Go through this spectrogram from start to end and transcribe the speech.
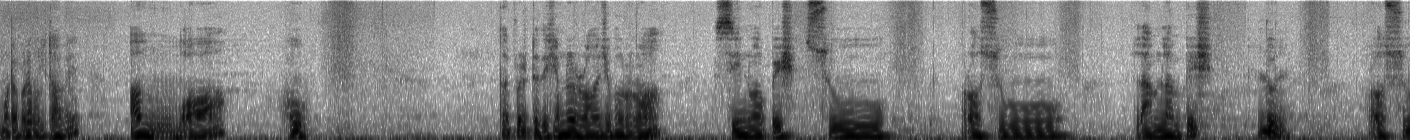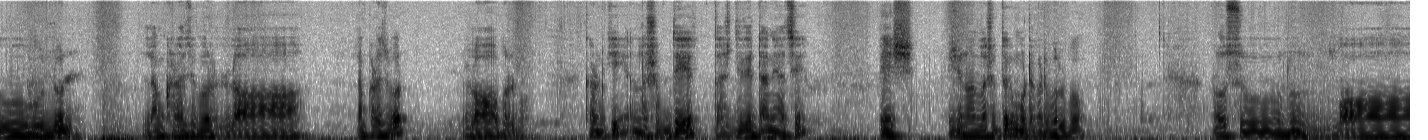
মোটা করে বলতে হবে। আল্লাহ। তারপর এটা দেখি আমরা র জবর র। সিন পেশ সু। রসু লাম লাম পেশ লুল। রসুলুল লাম খাড়া জবর ল। লাম খাড়া জবর ল বলব। কারণ কি, আল্লাহ শব্দের তাসদিদের ডানে আছে। পেশ এই জন্য আল্লাহ শব্দকে মোটা করে বলব। রসুল্লাহ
